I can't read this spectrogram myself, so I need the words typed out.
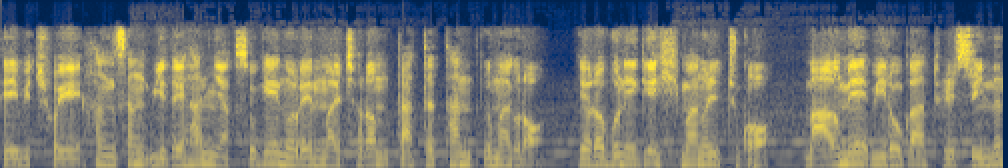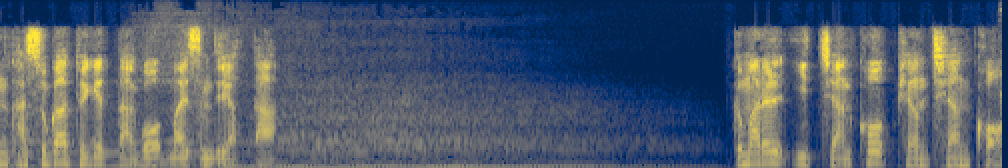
데뷔 초에 항상 위대한 약속의 노랫말처럼 따뜻한 음악으로 여러분에게 희망을 주고 마음의 위로가 될 수 있는 가수가 되겠다고 말씀드렸다. 그 말을 잊지 않고 변치 않고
